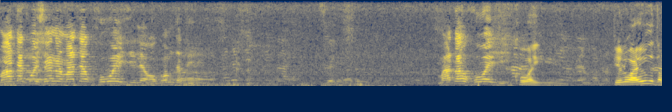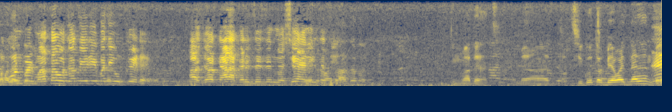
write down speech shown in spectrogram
માતા કોઈ છે ને માતા ખોવાઈ જી લેવો ગમ જતી રહી. માતાઓ ખોવાઈ ગઈ. ખોવાઈ ગઈ. પેલું આવ્યું કે ભગવાનભાઈ ભાઈ માતાઓ જતી રહી બધી ઉકેડે આ જો ટાળા કરી જતી નશે આની થતી. વાતે. તમે આ સિગોતર બેવા જ ના છે ને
